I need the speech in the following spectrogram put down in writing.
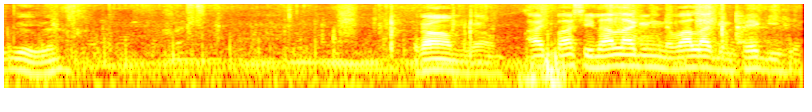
ઉગી ગયા રામ રામ. આજ પાછી લાલા ગેંગ ને વાલા ગેંગ ભેગી છે.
